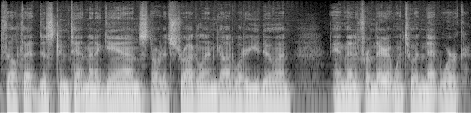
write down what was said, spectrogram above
felt that discontentment again, started struggling. God, what are you doing? And then from there, it went to a network.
